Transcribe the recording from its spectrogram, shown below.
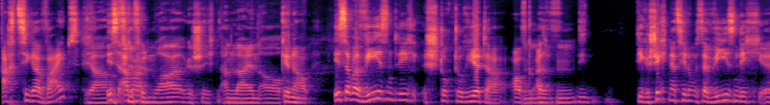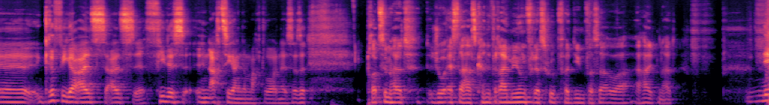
80er-Vibes. Ja, ist viel aber für Noir-Geschichten, Anleihen auch. genau. Ist aber wesentlich strukturierter. Auf, Mhm. Also die, die Geschichtenerzählung ist da wesentlich äh, griffiger als, als vieles in den 80ern gemacht worden ist. Also Trotzdem hat Joe Esterhaas keine drei Millionen für das Skript verdient, was er aber erhalten hat. Nee,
